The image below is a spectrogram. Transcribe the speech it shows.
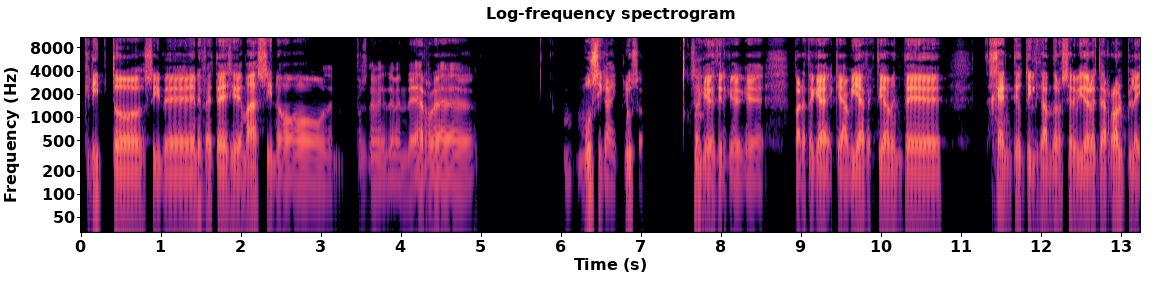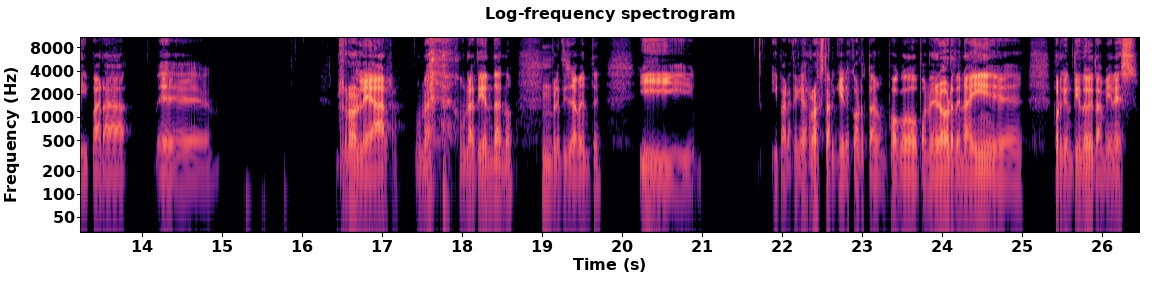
criptos y de NFTs y demás, sino pues de, vender eh, música incluso. O sea, mm. quiero decir que, parece que, había efectivamente gente utilizando los servidores de roleplay para eh, rolear una, una, tienda, ¿no? Mm. Precisamente. Y, y, parece que Rockstar quiere cortar un poco o poner orden ahí, eh, porque entiendo que también es...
